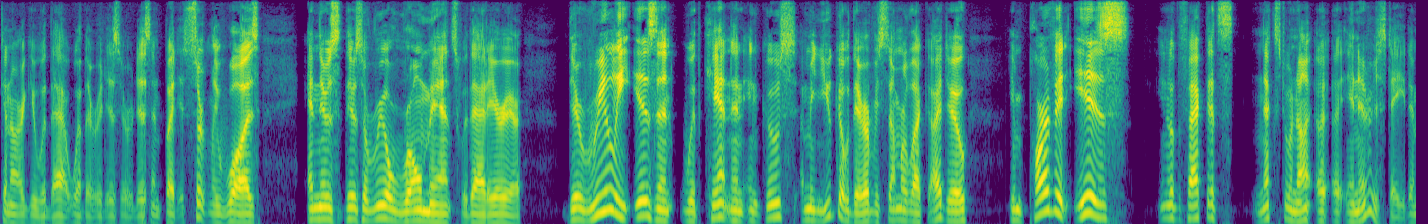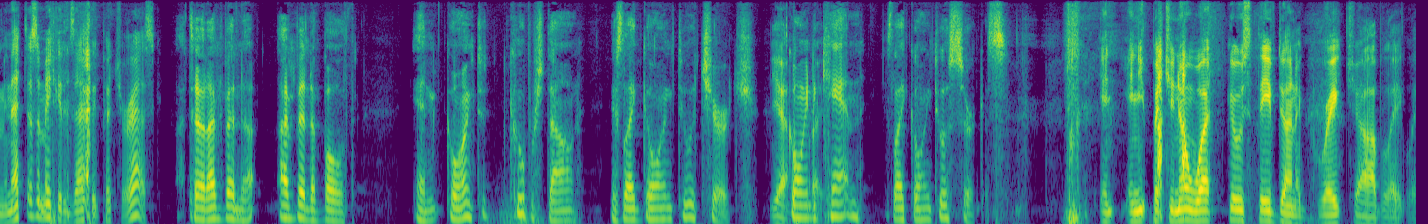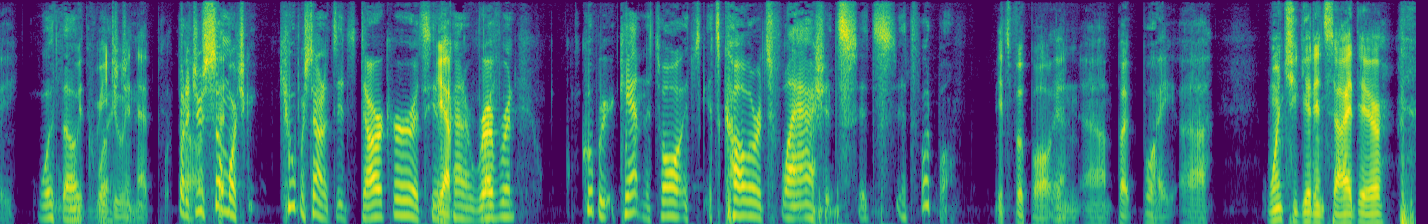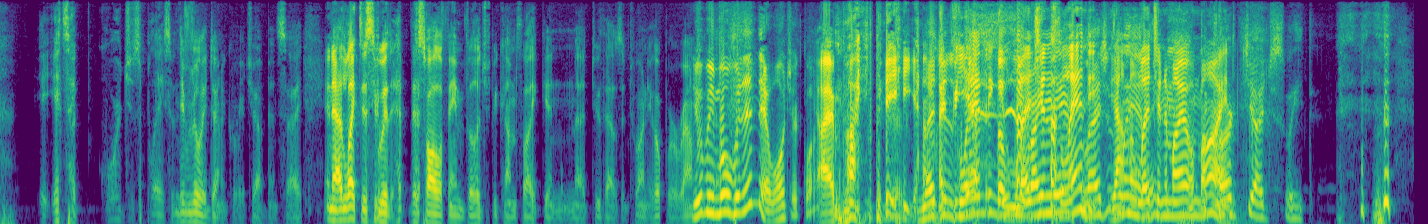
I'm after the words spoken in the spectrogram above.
can- argue with that, whether it is or it isn't, but it certainly was. And there's, there's a real romance with that area. There really isn't with Canton and Goose. I mean, you go there every summer like I do. And part of it is, you know, the fact that it's next to an, uh, uh, an interstate. I mean, that doesn't make it exactly picturesque. I tell you, I've been to, I've been to both, and going to Cooperstown is like going to a church. Yeah, Going right. to Canton is like going to a circus. And, and you, but you know what, Goose? They've done a great job lately Without with question. redoing that. pl- But uh, it's just so much. Cooperstown, it's it's darker. It's you know, Yeah, kind of right. reverent. Cooper Canton, it's all it's it's color, it's flash, it's it's it's football. It's football, and uh, but boy, uh, once you get inside there, it's a gorgeous place, and they've really done a great job inside. And I'd like to see what this Hall of Fame village becomes like in uh, 2020. Hope we're around. You'll be that. moving in there, won't you, Clark? I might be. I might Legends be, Landing, The you'll right Legends. Landing. Legends yeah, I'm a legend in my own mind. Clark Judge Suite.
